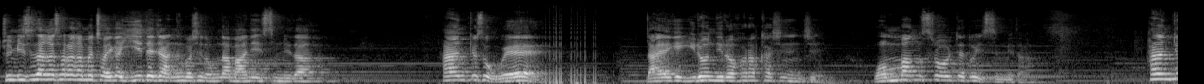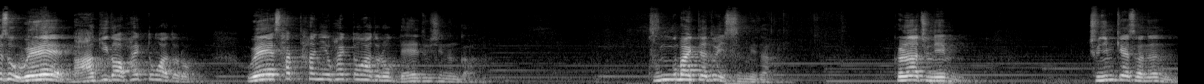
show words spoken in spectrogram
주님 이 세상을 살아가며 저희가 이해되지 않는 것이 너무나 많이 있습니다. 하나님께서 왜 나에게 이런 일을 허락하시는지 원망스러울 때도 있습니다. 하나님께서 왜 마귀가 활동하도록, 왜 사탄이 활동하도록 내두시는가? 궁금할 때도 있습니다. 그러나 주님, 주님께서는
